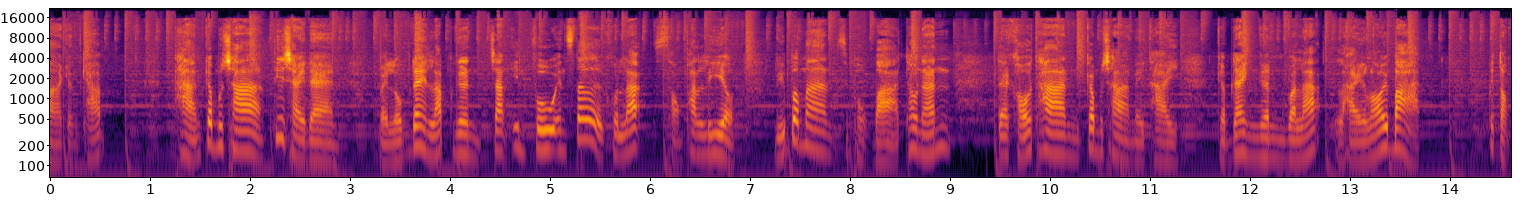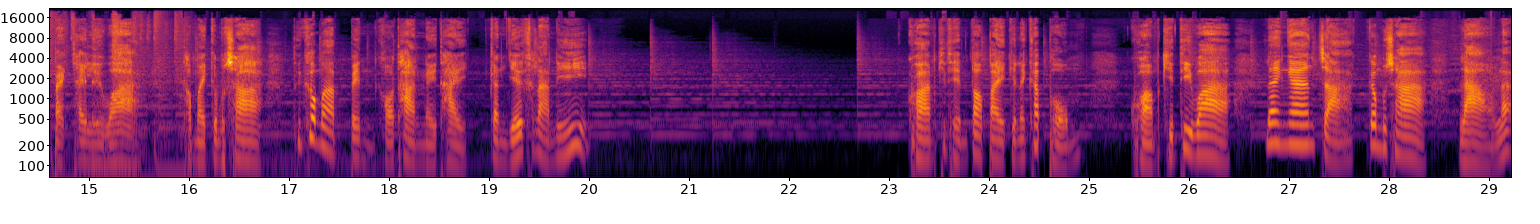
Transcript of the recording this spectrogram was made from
มากันครับ ฐานกัมพูชาที่ชายแดนไปลบได้รับเงินจากอินฟลูเอนเซอร์คนละ 2,000เรียว หรือประมาณ 16 บาทเท่านั้น แต่เขาทานกัมพูชาในไทยกับได้เงินวันละหลายร้อยบาท ไม่ต้องแปลกใจเลยว่าทำไมกัมพูชาถึงเข้ามาเป็นขอทานในไทยกันเยอะขนาดนี้ ความคิดเห็นต่อไปกันนะครับผม ความคิดที่ว่าแรงงานจากกัมพูชา ลาวและ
